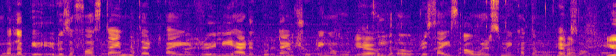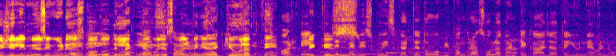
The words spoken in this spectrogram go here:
मतलब it was the first time that I really had a good time shooting और वो. बिल्कुल प्रिसाइज आवर्स में खत्म हो गया. यूजुअली म्यूज़िक वीडियोस दो दो दिन लगते हैं. मुझे समझ में नहीं आता क्यों लगते हैं और एक दिन में भी स्क्वीज करते हैं तो वो भी 15 16 घंटे कहाँ जाते हैं you never know.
